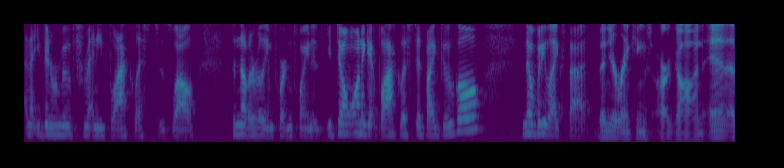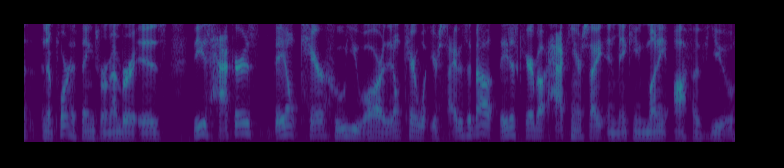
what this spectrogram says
and that you've been removed from any blacklists as well. It's another really important point is you don't want to get blacklisted by Google Nobody likes that. then your rankings are gone. And a, an important thing to remember is these hackers, they don't care who you are. They don't care what your site is about. They just care about hacking your site and making money off of you.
